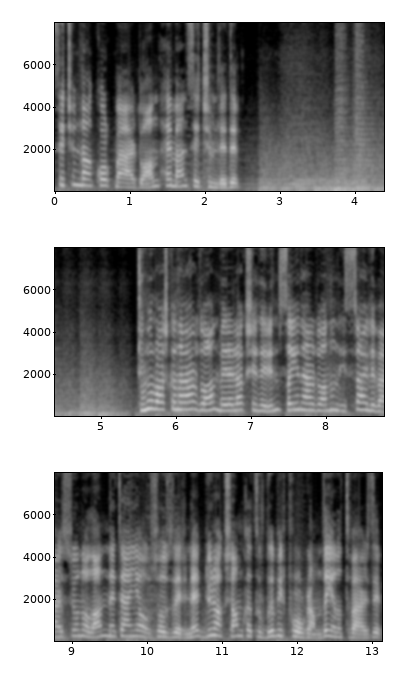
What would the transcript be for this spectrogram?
Seçimden korkma Erdoğan hemen seçim dedi. Cumhurbaşkanı Erdoğan, Meral Akşener'in Sayın Erdoğan'ın İsrailli versiyonu olan Netanyahu sözlerine dün akşam katıldığı bir programda yanıt verdi.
